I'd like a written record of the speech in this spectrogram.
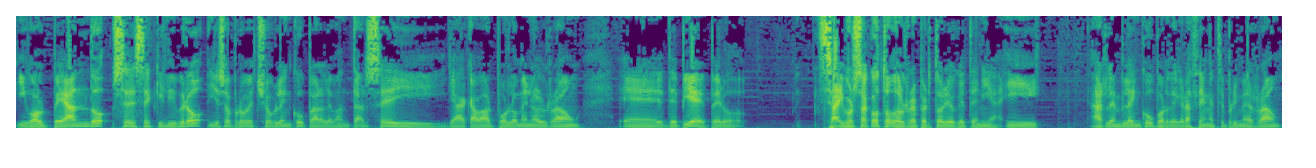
y golpeando se desequilibró y eso aprovechó Blenko para levantarse y ya acabar por lo menos el round eh, de pie, pero Cyborg sacó todo el repertorio que tenía y Arlen Blenko por desgracia en este primer round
